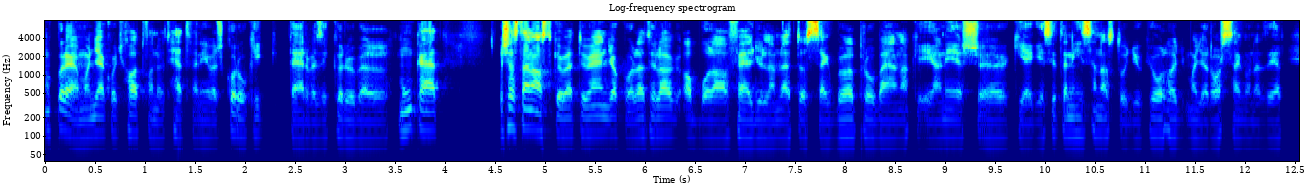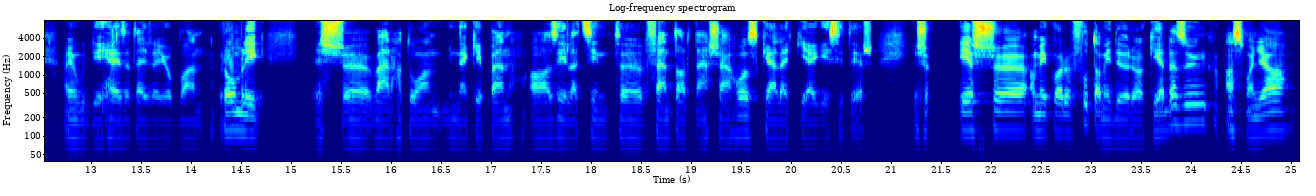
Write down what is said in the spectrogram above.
akkor elmondják, hogy 65-70 éves korukig tervezik körülbelül munkát, és aztán azt követően gyakorlatilag abból a felgyülemlett összegből próbálnak élni és kiegészíteni, hiszen azt tudjuk jól, hogy Magyarországon azért a nyugdíj helyzet egyre jobban romlik, és várhatóan mindenképpen az életszint fenntartásához kell egy kiegészítés. És és amikor futamidőről kérdezünk, azt mondja,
